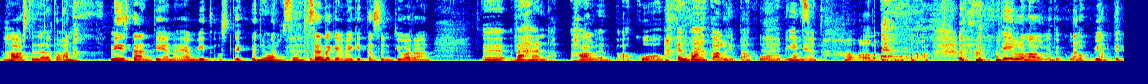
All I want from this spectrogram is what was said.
mm, haastateltavana. Totta. Niistähän tienaa ihan vitusti. Joo, sen, sen takia mekin tässä nyt juodaan ö, vähän halvempaa kuohu, ei vähän kalliimpaa kuohuviiniä. Mä halvempaa. ei ole halvinta kuohuviiniä.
